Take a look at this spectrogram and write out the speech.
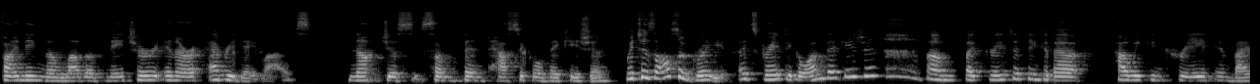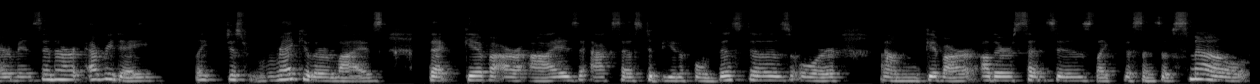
finding the love of nature in our everyday lives, not just some fantastical vacation, which is also great. It's great to go on vacation, um, but great to think about how we can create environments in our everyday, like just regular lives that give our eyes access to beautiful vistas or um, give our other senses, like the sense of smell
